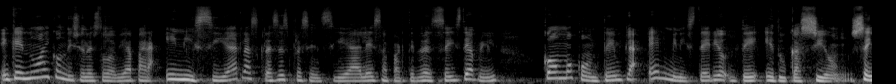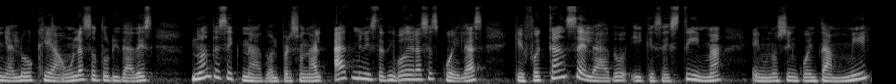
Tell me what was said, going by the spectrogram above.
en que no hay condiciones todavía para iniciar las clases presenciales a partir del 6 de abril, como contempla el Ministerio de Educación. Señaló que aún las autoridades no han designado al personal administrativo de las escuelas, que fue cancelado y que se estima en unos 50 mil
